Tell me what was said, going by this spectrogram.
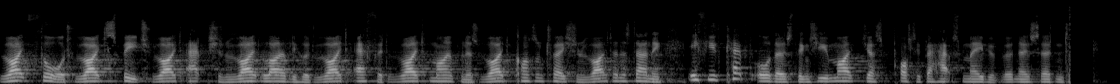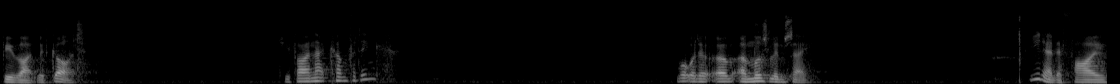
right thought, right speech, right action, right livelihood, right effort, right mindfulness, right concentration, right understanding. If you've kept all those things, you might just possibly, perhaps, maybe, but no certainty, be right with God. Do you find that comforting? What would a, a Muslim say? You know the five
